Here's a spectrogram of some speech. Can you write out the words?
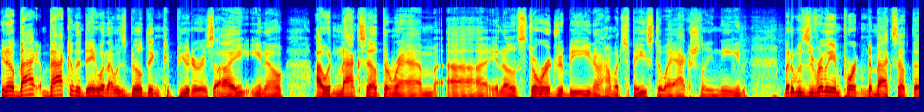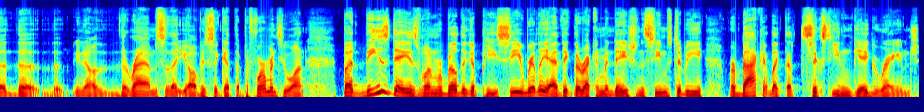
You know, back back in the day when I was building computers, I you know I would max out the RAM. Uh, you know, storage would be you know how much space do I actually need? But it was really important to max out the, the, the you know the RAM so that you obviously get the performance you want. But these days, when we're building a PC, really, I think the recommendation seems to be we're back at like the 16 gig range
